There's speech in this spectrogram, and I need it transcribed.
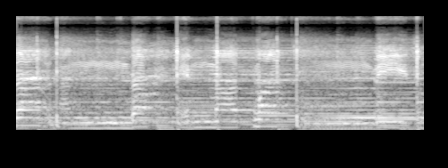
ಸ್ವರ್ಗದ ನಂದ ಎನ್ನಾತ್ಮ ತುಂಬಿತು.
